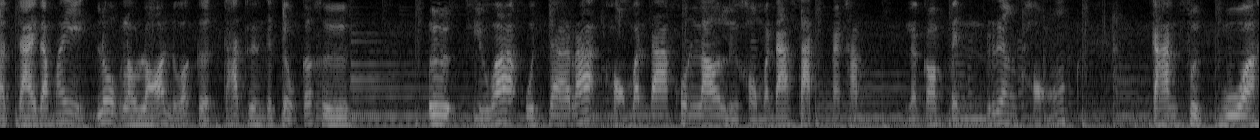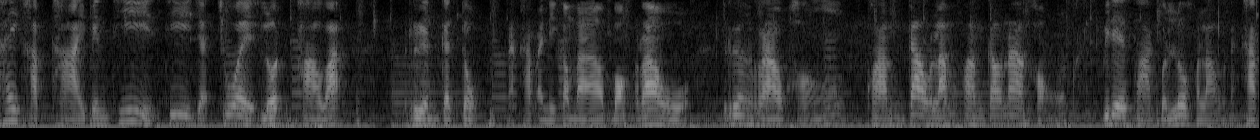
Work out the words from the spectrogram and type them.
ปัจจัยทำให้โลกเราร้อน หรือว่าเกิดก๊าซเรือนกระจกก็คือ อึหรือว่าอุจจาระของบรรดาคนเราหรือของบรรดาสัตว์นะครับ แล้วก็เป็นเรื่องของการฝึกวัวให้ขับถ่ายเป็นที่ที่จะช่วยลดภาวะเรือนกระจกนะครับ อันนี้ก็มาบอกเล่าเรื่องราวของความก้าวล้ำความก้าวหน้าของวิทยาศาสตร์บนโลกของเรานะครับ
